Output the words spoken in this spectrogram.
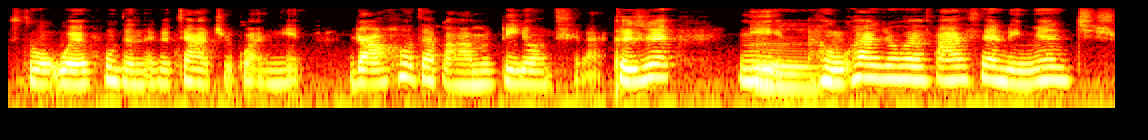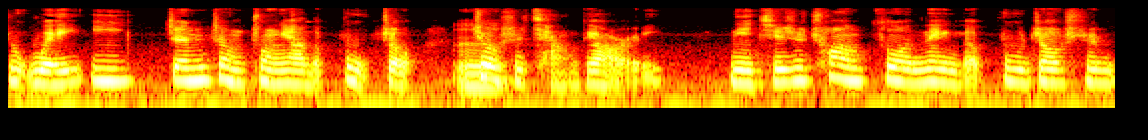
所维护的那个价值观念，然后再把它们利用起来。可是。你很快就会发现，里面其实唯一真正重要的步骤就是强调而已。你其实创作那个步骤是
